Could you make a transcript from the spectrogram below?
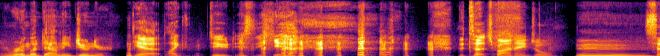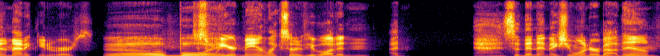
Roma Downey Jr. Yeah, like, dude, is yeah. the Touched by an Angel Mm. cinematic universe. Oh, boy. Just weird, man. Like so many people I didn't. I. So then that makes you wonder about them.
